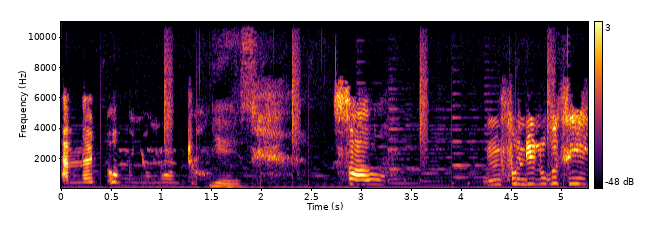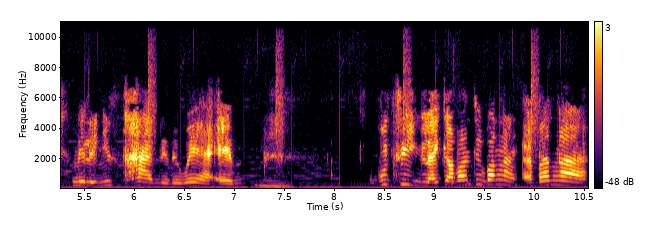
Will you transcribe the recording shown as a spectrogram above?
i'm not omunye umuntu. Yes. so ngifundile ukuthi kumele ngizithande the way i am. Mm. ukuthi like abantu banga banga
